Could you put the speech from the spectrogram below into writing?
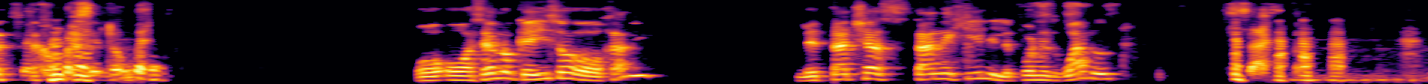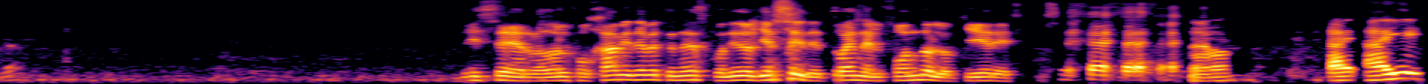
se compras el nombre. O, hacer lo que hizo Javi. Le tachas Tannehill y le pones Waddle. Exacto. Dice Rodolfo, Javi debe tener escondido el jersey de Toa en el fondo, lo quiere. Ahí,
